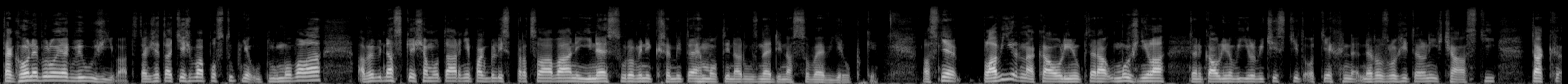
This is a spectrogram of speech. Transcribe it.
tak ho nebylo jak využívat. Takže ta těžba postupně utlumovala a ve Vidnavské šamotárně pak byly zpracovávány jiné suroviny křemité hmoty na různé dynasové výrobky. Vlastně plavírna kaolínu, která umožnila ten kaolínový díl vyčistit od těch nerozložitelných částí, tak eh,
